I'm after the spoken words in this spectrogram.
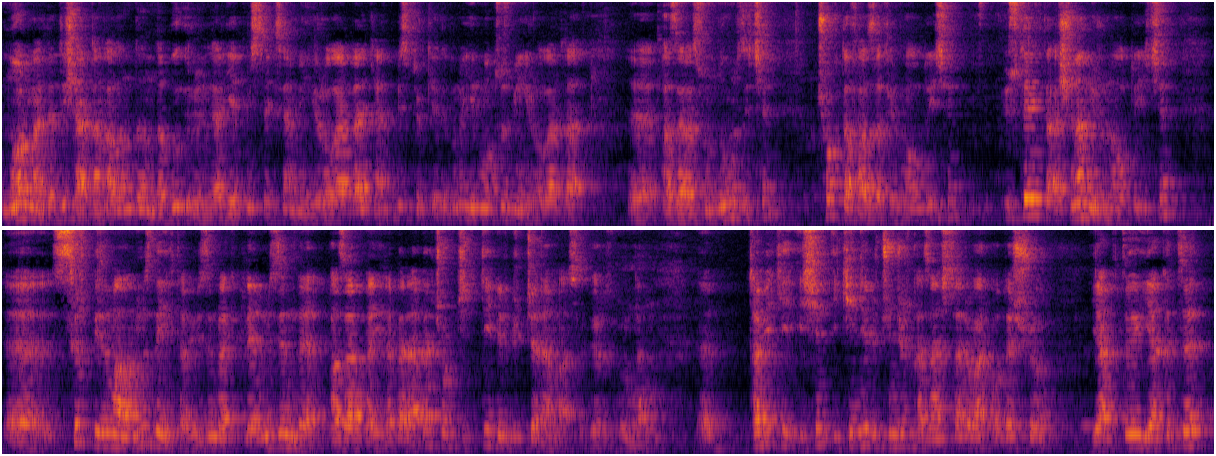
normalde dışarıdan alındığında bu ürünler 70-80 bin eurolardayken biz Türkiye'de bunu 20-30 bin eurolarda e, pazara sunduğumuz için çok da fazla firma olduğu için üstelik de aşınan ürün olduğu için ee, sırf bizim alanımız değil tabii. Bizim rakiplerimizin de pazar payıyla beraber çok ciddi bir bütçeden bahsediyoruz burada. Ee, tabii ki işin ikinci, üçüncü kazançları var. O da şu, yaktığı yakıtı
